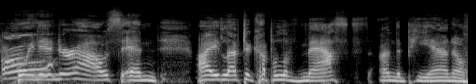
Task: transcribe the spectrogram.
going into her house. And I left a couple of masks on the piano.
